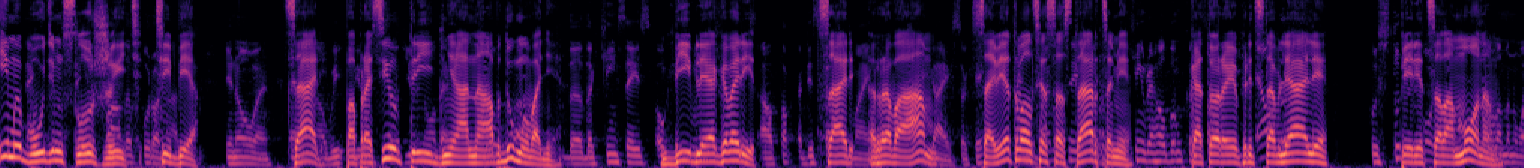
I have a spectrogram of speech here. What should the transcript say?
и мы будем служить тебе». Царь попросил три дня на обдумывание. Библия говорит, царь Раваам советовался со старцами, которые представляли перед Соломоном,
